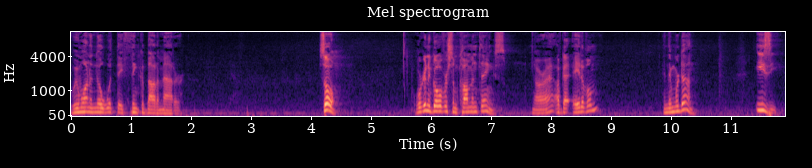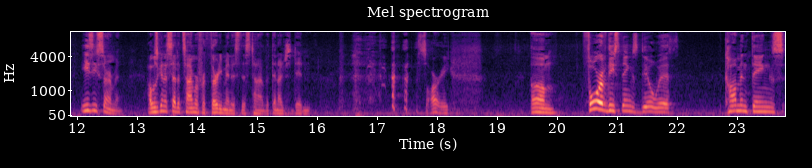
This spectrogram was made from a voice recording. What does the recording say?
We want to know what they think about a matter. So, we're going to go over some common things. All right? I've got eight of them, and then we're done. Easy, easy sermon. I was going to set a timer for 30 minutes this time, but then I just didn't. Sorry. Um, four of these things deal with common things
